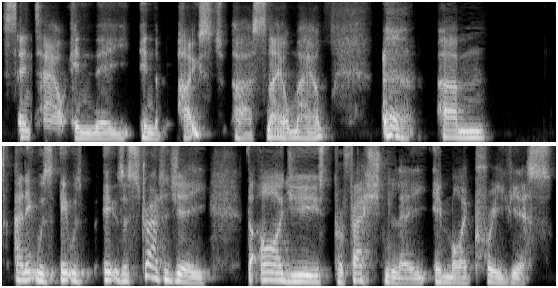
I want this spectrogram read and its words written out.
sent out in the in the post, uh, snail mail. um, and it was it was it was a strategy that I'd used professionally in my previous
